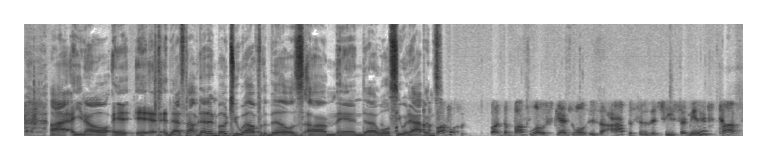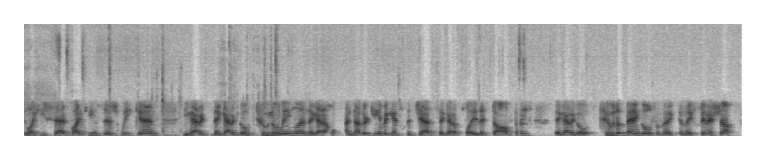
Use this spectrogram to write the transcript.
I, you know, it, it, that's not that didn't bode too well for the Bills, um, and uh, we'll see what happens. Buffalo, but the Buffalo schedule is the opposite of the Chiefs. I mean, it's tough. Like you said, Vikings this weekend. You got to they got to go to New England. They got another game against the Jets. They got to play the Dolphins. They got to go to the Bengals, and they and they finish up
